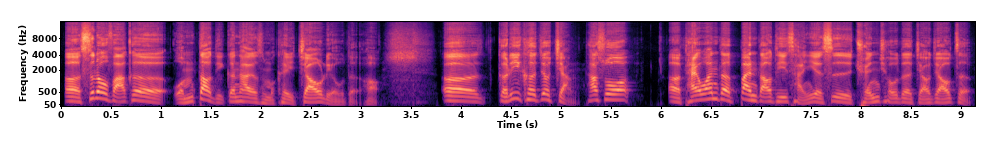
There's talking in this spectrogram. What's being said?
呃，斯洛伐克，我们到底跟他有什么可以交流的？哈，呃，葛力克就讲，他说。呃，台湾的半导体产业是全球的佼佼者，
